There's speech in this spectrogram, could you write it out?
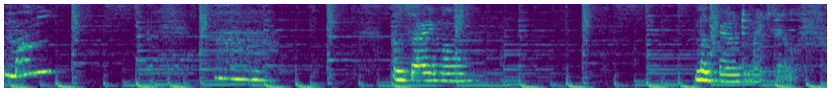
Mommy? I'm sorry, Mom. I'm gonna ground myself.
